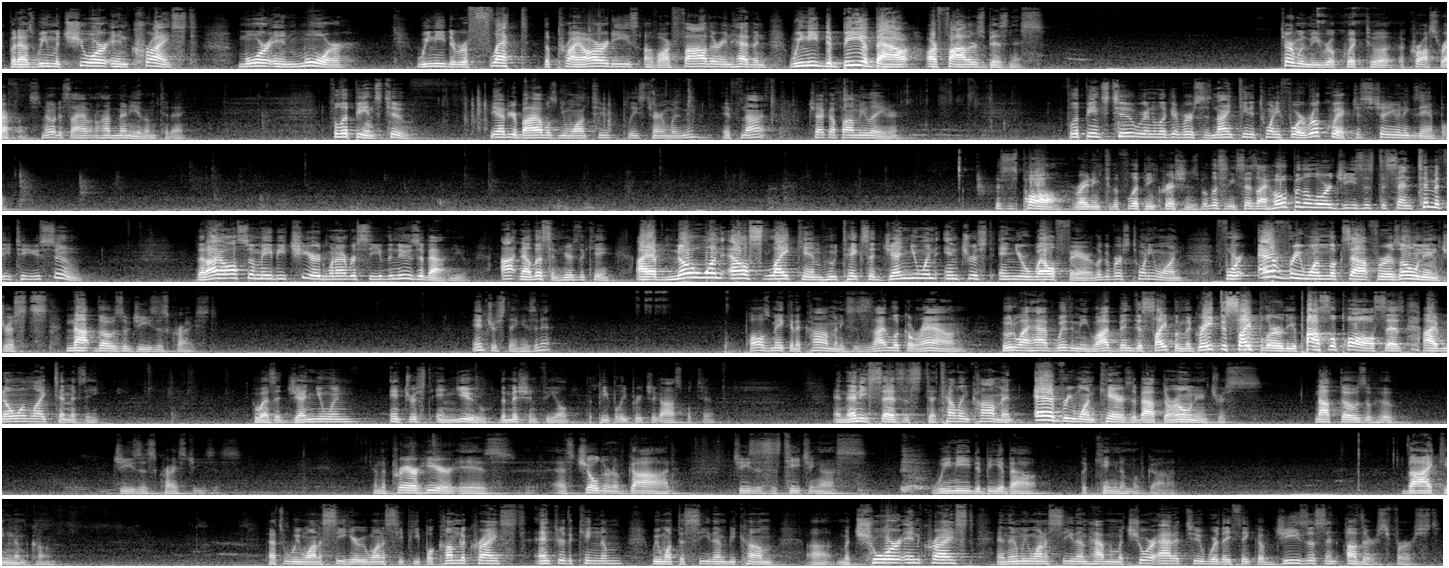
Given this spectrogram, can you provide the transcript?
But as we mature in Christ more and more, we need to reflect the priorities of our Father in heaven. We need to be about our Father's business. Turn with me real quick to a, a cross reference. Notice I don't have many of them today. Philippians 2. If you have your Bibles and you want to, please turn with me. If not, check up on me later. Philippians 2, we're going to look at verses 19 to 24. Real quick, just to show you an example. This is Paul writing to the Philippian Christians. But listen, he says, I hope in the Lord Jesus to send Timothy to you soon, that I also may be cheered when I receive the news about you. I, now, listen, here's the key. I have no one else like him who takes a genuine interest in your welfare. Look at verse 21. For everyone looks out for his own interests, not those of Jesus Christ. Interesting, isn't it? Paul's making a comment. He says, As I look around, who do I have with me who I've been discipling? The great discipler, the Apostle Paul, says, I have no one like Timothy who has a genuine interest in you, the mission field, the people he preached the gospel to. And then he says this to telling comment everyone cares about their own interests, not those of who? Jesus Christ Jesus. And the prayer here is as children of God, Jesus is teaching us we need to be about the kingdom of God. Thy kingdom come. That's what we want to see here. We want to see people come to Christ, enter the kingdom. We want to see them become uh, mature in Christ, and then we want to see them have a mature attitude where they think of Jesus and others first.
